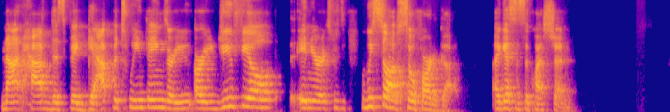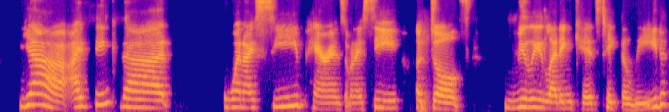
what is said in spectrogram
not have this big gap between things? Are you are you do you feel in your experience we still have so far to go? I guess is the question. Yeah, I think that when I see parents when I see adults really letting kids take the lead,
